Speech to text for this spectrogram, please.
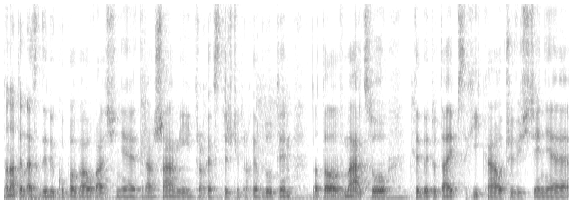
No natomiast gdyby kupował właśnie transzami, trochę w styczniu, trochę w lutym, no to w marcu, gdyby tutaj psychika oczywiście nie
